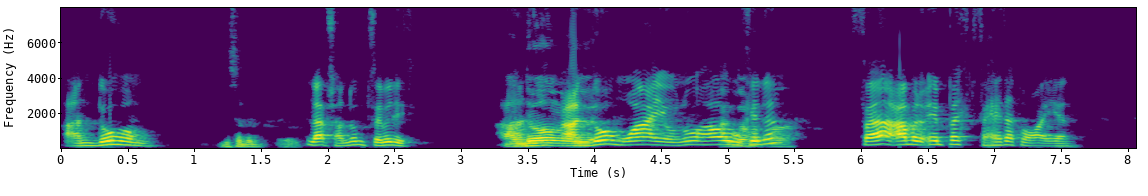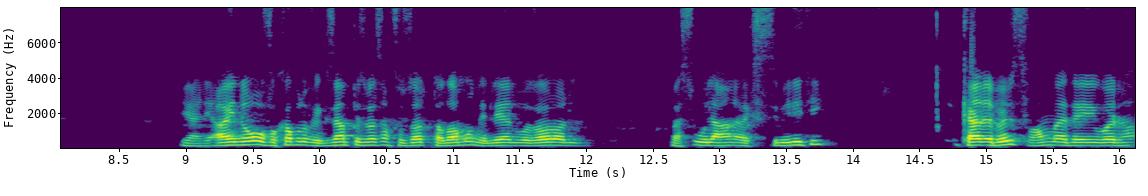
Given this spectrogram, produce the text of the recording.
عندهم لا مش عندهم disability. عندهم عندهم وعي و know-how عندهم- وكده آه. فعملوا impact في حتت معينة. يعني I know of couple of examples مثلا في وزارة التضامن اللي هي الوزارة المسؤولة عن ال accessibility calibers فهم were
